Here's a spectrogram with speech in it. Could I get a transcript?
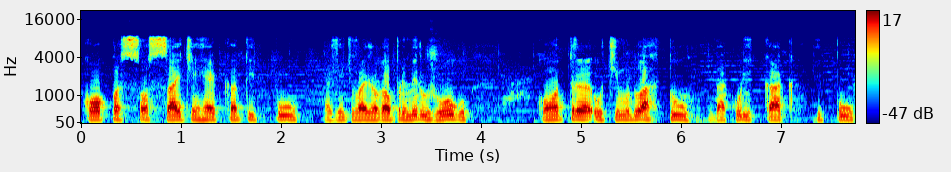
Copa Society em Recanto Ipu. A gente vai jogar o primeiro jogo contra o time do Arthur, da Curicaca, Ipu.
